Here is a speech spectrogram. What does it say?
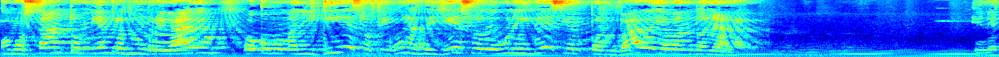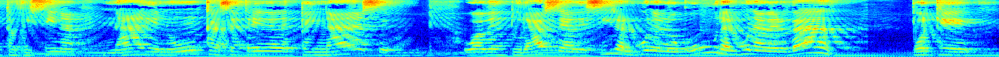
como santos miembros de un rebaño o como maniquíes o figuras de yeso de una iglesia empolvada y abandonada. En esta oficina nadie nunca se atreve a despeinarse o aventurarse a decir alguna locura, alguna verdad, porque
